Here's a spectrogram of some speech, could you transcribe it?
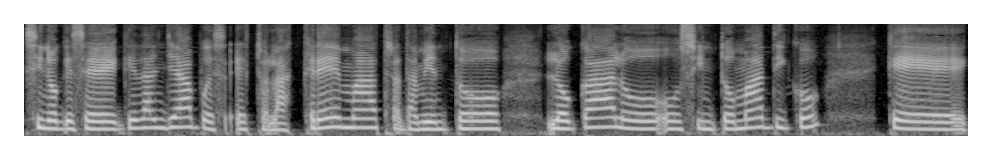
sino que se quedan ya pues esto, las cremas, tratamiento local o, sintomático. Que,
